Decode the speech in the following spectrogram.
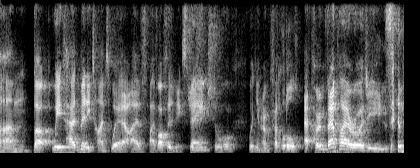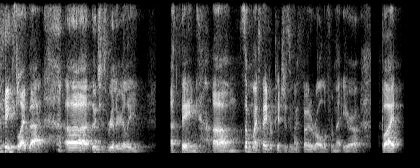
Um, but we've had many times where I've I've offered and exchanged, or you know, we've had little at-home vampire orgies and things like that, uh, which is really really a thing. Um, some of my favorite pictures in my photo roll are from that era, but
